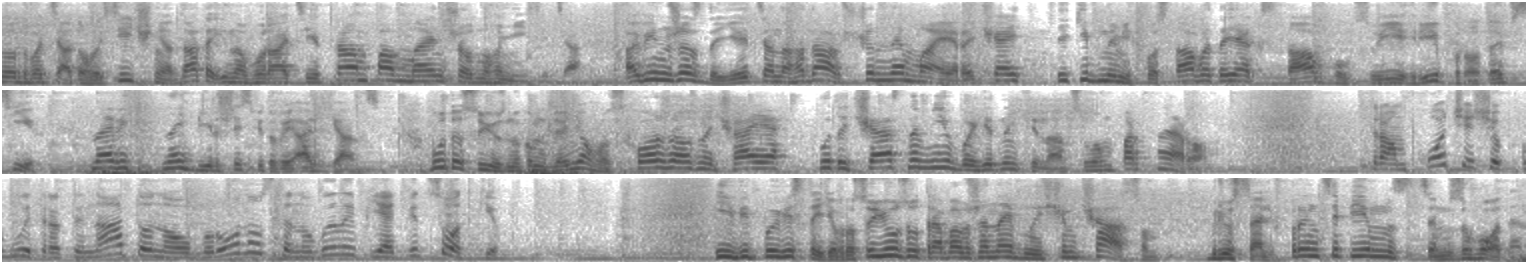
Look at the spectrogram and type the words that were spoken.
До 20 січня дата інавгурації Трампа менше одного місяця. А він вже здається нагадав, що немає речей, які б не міг поставити як ставку в своїй грі проти всіх, навіть найбільший світовий альянс. Бути союзником для нього схоже означає бути чесним і вигідним фінансовим партнером. Трамп хоче, щоб витрати НАТО на оборону становили 5%. І відповісти Євросоюзу треба вже найближчим часом. Брюссель, в принципі, з цим згоден.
